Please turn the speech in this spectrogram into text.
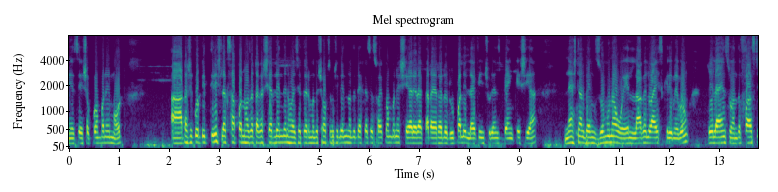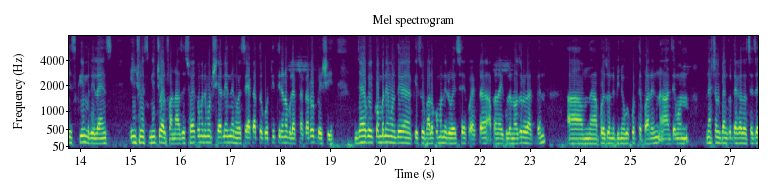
নিয়েছে। এসব কোম্পানির মোট আটাশি কোটি তিরিশ লাখ ছাপ্পান্ন হাজার টাকার শেয়ার লেনদেন হয়েছে। তো এর মধ্যে সবচেয়ে বেশি লেনদেন হতে দেখা যাচ্ছে ছয় কোম্পানির শেয়ার এরা কারা এরা হলো Rupali Life Insurance, Bank Asia, National Bank, Jamuna Oil, Lovello ice cream এবং Reliance One, the First Scheme Reliance Insurance Mutual Fund. আজ ছয় কোম্পানির মোট শেয়ার লেনদেন হয়েছে একাত্তর কোটি তিরানব্বই লাখ টাকারও বেশি। যাই হোক, এই কোম্পানির মধ্যে কিছু ভালো কোম্পানি রয়েছে, কয়েকটা আপনারা এগুলো নজরে রাখবেন। প্রয়োজনে বিনিয়োগ করতে পারেন। যেমন ন্যাশনাল ব্যাংক দেখা যাচ্ছে যে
